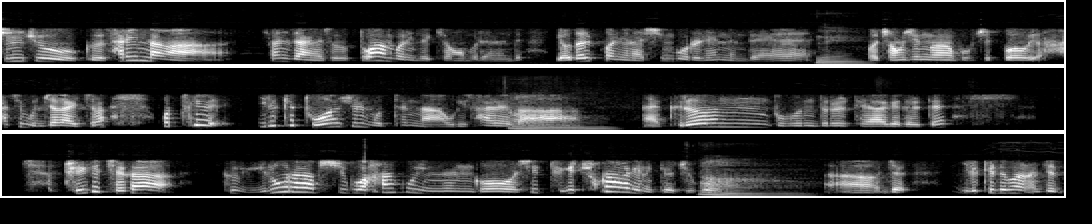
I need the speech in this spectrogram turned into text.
진주 그 살인방화 현장에서 또한 번 이제 경험을 했는데 여덟 번이나 신고를 했는데 네. 뭐 정신건강복지법 여러 가지 문제가 있지만 어떻게 이렇게 도와주질 못했나 우리 사회가 아. 네, 그런 부분들을 대하게 될 때 되게 제가 그 위로랍시고 하고 있는 것이 되게 초라하게 느껴지고 아. 아 이제 이렇게 되면 이제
